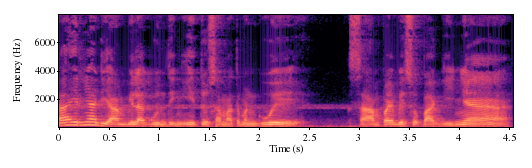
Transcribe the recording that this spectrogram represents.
Akhirnya diambillah gunting itu sama temen gue Sampai besok paginya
